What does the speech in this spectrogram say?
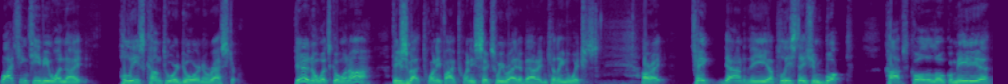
Watching TV one night, police come to her door and arrest her. She didn't know what's going on. I think about 25, 26. We write about it in Killing the Witches. All right, take down to the uh, police station, booked. Cops call the local media,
